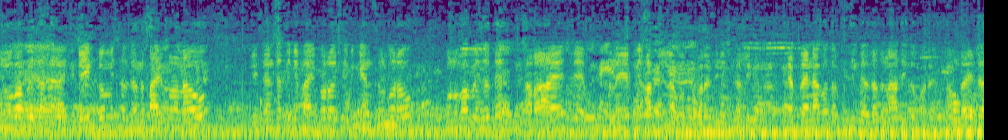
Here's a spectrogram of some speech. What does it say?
কোনোভাবে যাতে ফেক ডোমিসাইল যাতে বাইর করা না হোক রিসেন্টটা যদি করা ক্যান্সেল কোনোভাবে যাতে তারা এসে মানে আপিল না করতে পারে জিনিসটা লিখে। অ্যাপ্লাই না করতে ফিজিক্যাল যাতে না দিতে পারে। আমরা এটা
